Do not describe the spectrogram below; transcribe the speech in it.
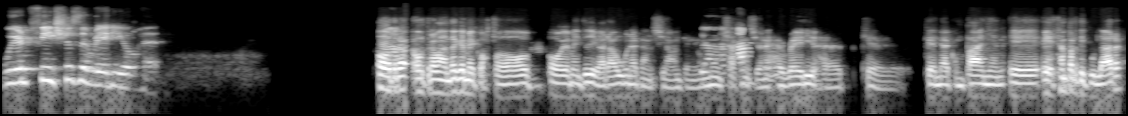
Weird Fishes de Radiohead. Otra, otra banda que me costó, obviamente, llegar a una canción. Tengo muchas canciones de Radiohead que, que me acompañan. Eh, esta en particular,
